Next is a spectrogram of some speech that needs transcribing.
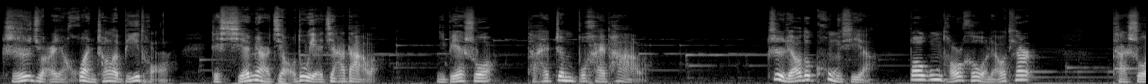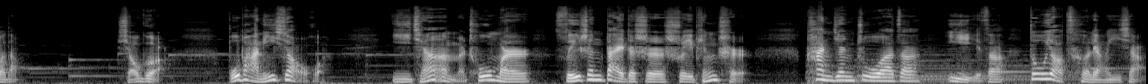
纸卷也换成了笔筒，这斜面角度也加大了。你别说，他还真不害怕了。治疗的空隙啊，包工头和我聊天他说道：“小哥，不怕你笑话，以前俺们出门随身带着是水平尺，看见桌子、椅子都要测量一下，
